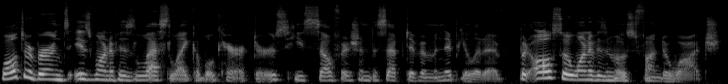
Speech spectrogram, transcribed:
Walter Burns is one of his less likable characters. He's selfish and deceptive and manipulative, but also one of his most fun to watch.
